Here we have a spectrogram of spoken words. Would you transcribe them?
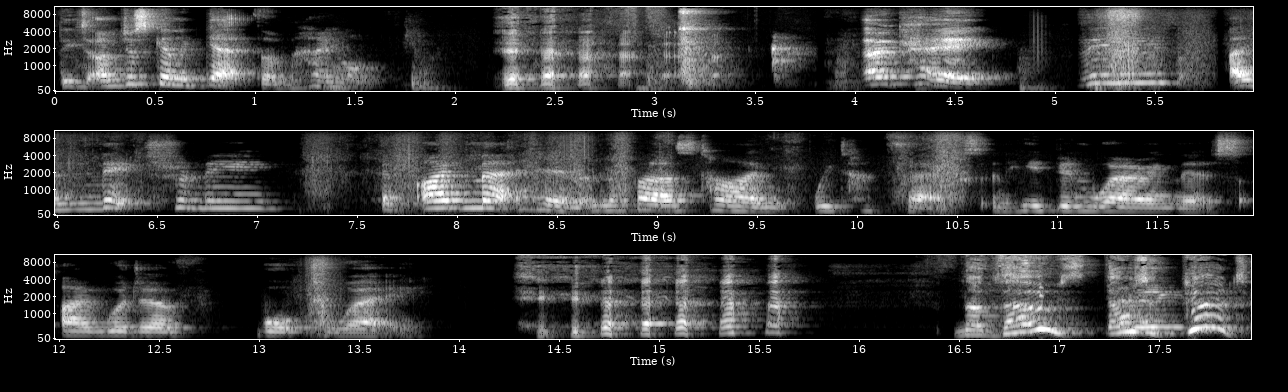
these. I'm just going to get them. Hang on. okay, these are literally. If I'd met him and the first time we'd had sex and he'd been wearing this, I would have walked away. now those those I mean- are good.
